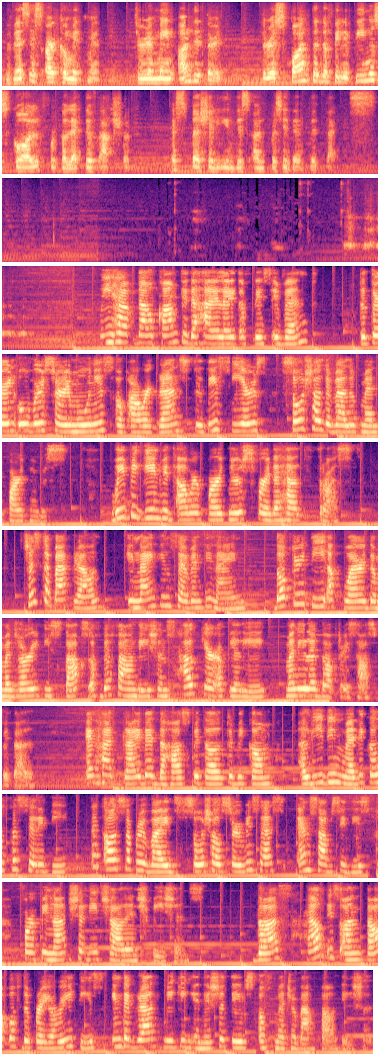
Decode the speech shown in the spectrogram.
This is our commitment to remain undeterred to respond to the Filipinos' call for collective action, especially in these unprecedented times. We have now come to the highlight of this event, the turnover ceremonies of our grants to this year's Social Development Partners. We begin with our partners for the Health Trust. Just a background, in 1979, Dr. Ty acquired the majority stocks of the foundation's healthcare affiliate, Manila Doctors Hospital, and had guided the hospital to become a leading medical facility that also provides social services and subsidies for financially challenged patients. Thus, health is on top of the priorities in the grant-making initiatives of Metrobank Foundation.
